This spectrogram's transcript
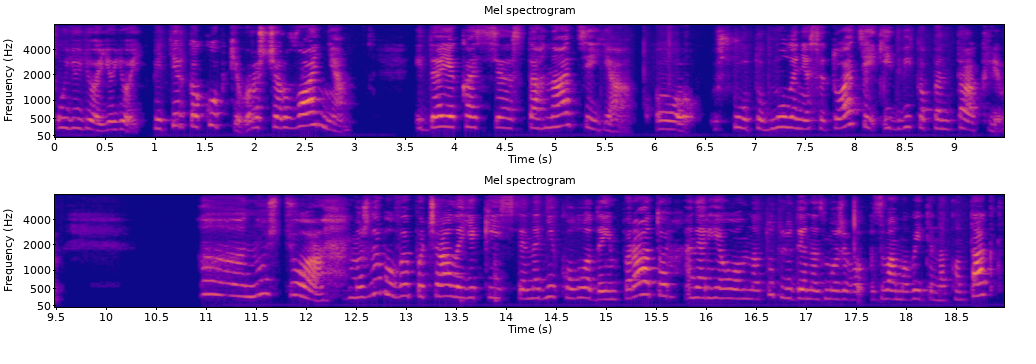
Ой-ой-ой, п'ятірка кубків, розчарування, іде якась е, стагнація, шут, обнулення ситуації і двійка пентаклів. А, ну що, можливо, ви почали якийсь на дні колоди імператор, енергія Овна. Тут людина зможе з вами вийти на контакт,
